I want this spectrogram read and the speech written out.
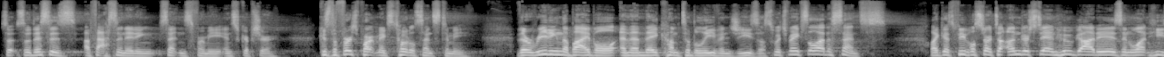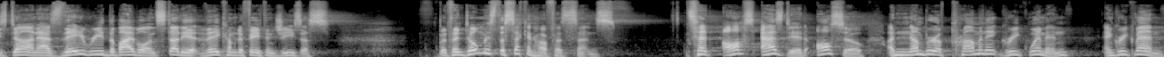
So, so this is a fascinating sentence for me in Scripture because the first part makes total sense to me. They're reading the Bible and then they come to believe in Jesus, which makes a lot of sense. Like, as people start to understand who God is and what He's done, as they read the Bible and study it, they come to faith in Jesus. But then don't miss the second half of the sentence. It said, as did also a number of prominent Greek women and Greek men.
